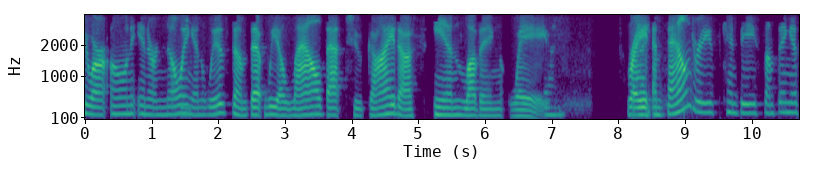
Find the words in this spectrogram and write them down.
to our own inner knowing mm-hmm. and wisdom that we allow that to guide us in loving ways. Right. Right? right. And boundaries can be something as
